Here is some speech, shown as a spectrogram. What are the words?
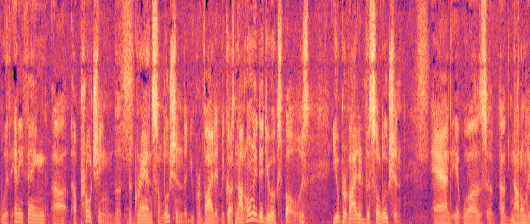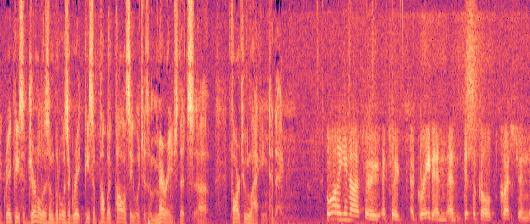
with anything uh, approaching the the grand solution that you provided? Because not only did you expose, you provided the solution. And it was a, a, not only a great piece of journalism, but it was a great piece of public policy, which is a marriage that's uh, far too lacking today. Well, you know, it's a it's a, a great and, and difficult question.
